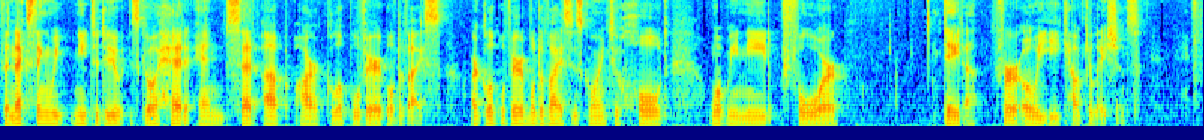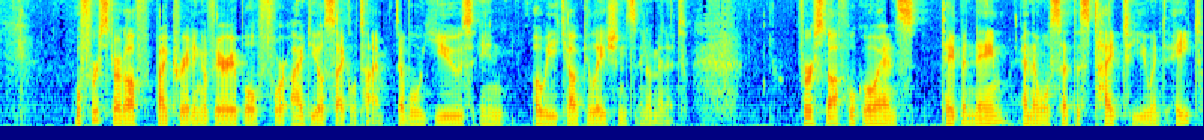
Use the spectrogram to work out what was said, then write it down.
The next thing we need to do is go ahead and set up our global variable device. Our global variable device is going to hold what we need for data for OEE calculations. We'll first start off by creating a variable for ideal cycle time that we'll use in OE calculations in a minute. First off, we'll go ahead and type a name, and then we'll set this type to uint8.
